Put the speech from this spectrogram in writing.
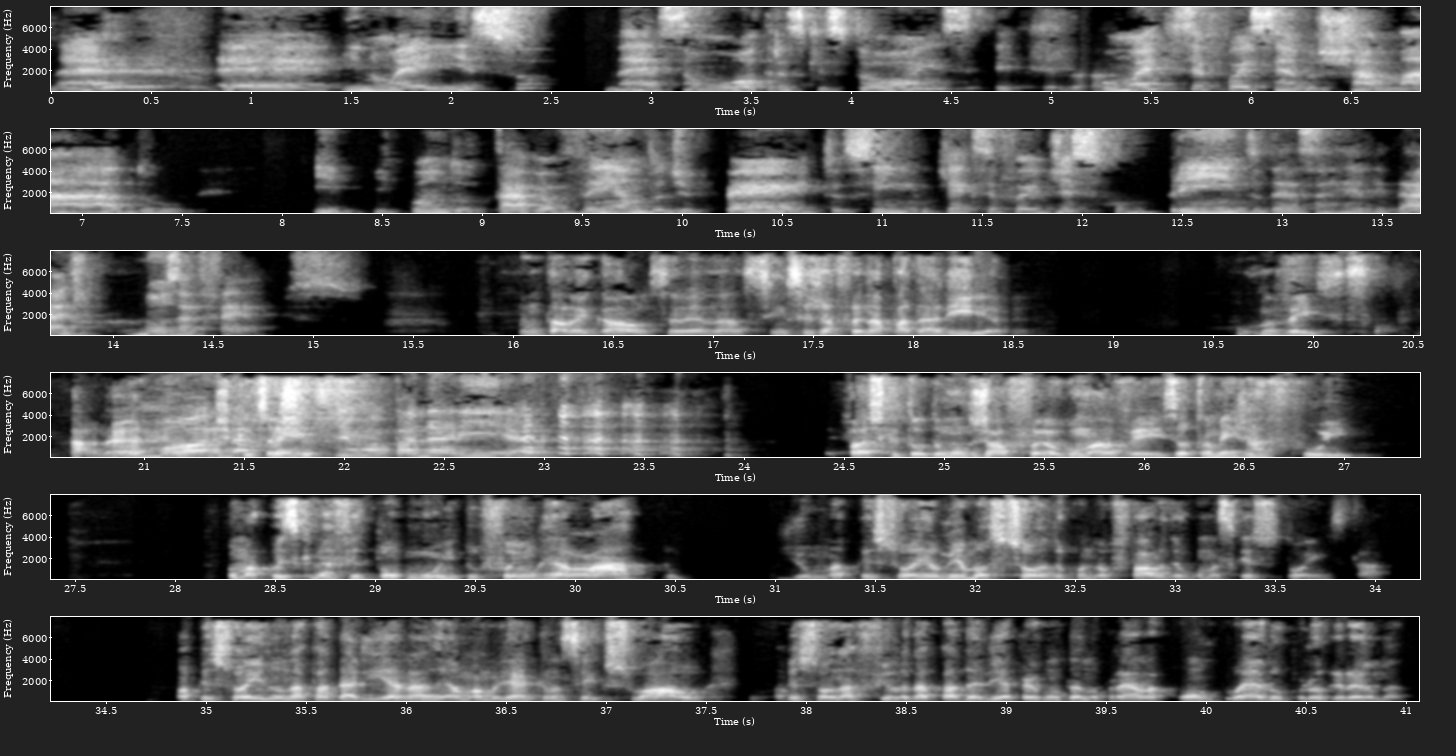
né? É. É, e não é isso, né? São outras questões. Verdade. Como é que você foi sendo chamado e, e quando estava vendo de perto, assim, o que é que você foi descobrindo dessa realidade nos afetos? Pergunta legal, Selena. Assim, você já foi na padaria alguma vez? Tá, né? Eu moro eu na frente já... de uma padaria. É. Eu acho que todo mundo já foi alguma vez. Eu também já fui. Uma coisa que me afetou muito foi um relato de uma pessoa. Eu me emociono quando eu falo de algumas questões, tá? Uma pessoa indo na padaria, é uma mulher transexual, uma pessoa na fila da padaria perguntando para ela quanto era o programa.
